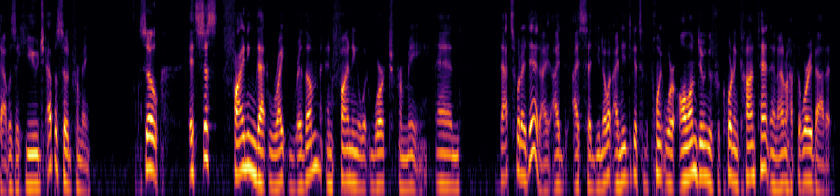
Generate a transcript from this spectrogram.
that was a huge episode for me. So it's just finding that right rhythm and finding what worked for me. And that's what I did. I, I, I, said, you know what? I need to get to the point where all I'm doing is recording content and I don't have to worry about it.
